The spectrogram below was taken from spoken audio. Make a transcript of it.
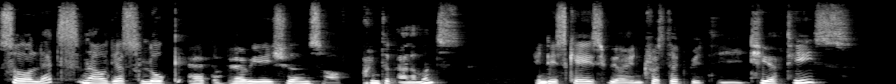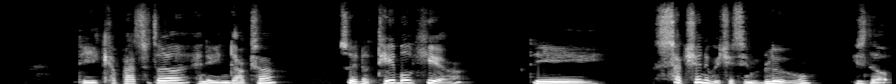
So let's now just look at the variations of printed elements. In this case, we are interested with the TFTs, the capacitor, and the inductor. So in the table here, the section which is in blue is the,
